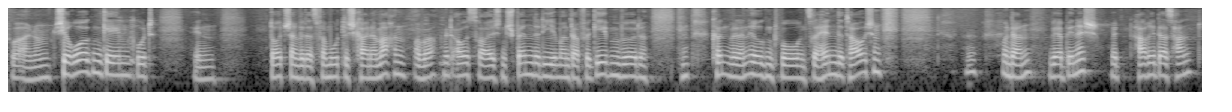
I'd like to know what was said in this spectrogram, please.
zu einem Chirurgen gehen, gut, in Deutschland wird das vermutlich keiner machen, aber mit ausreichend Spende, die jemand dafür geben würde, könnten wir dann irgendwo unsere Hände tauschen. Und dann, wer bin ich mit Haridas Hand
